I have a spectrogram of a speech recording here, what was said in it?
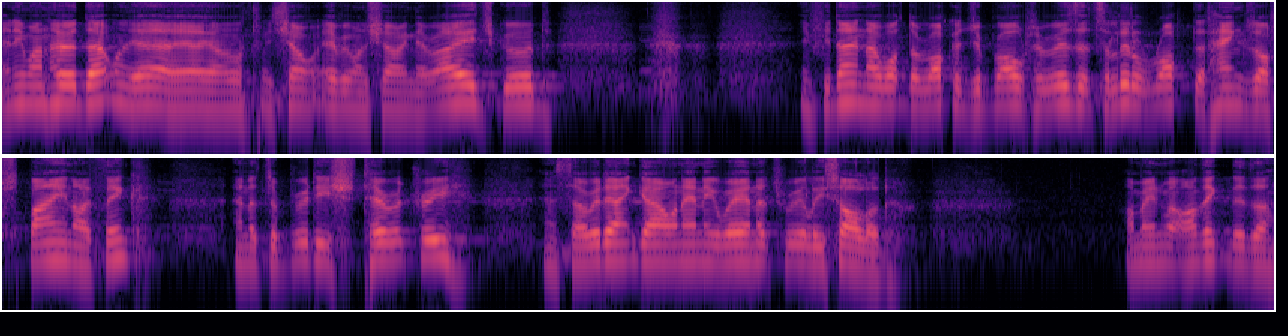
Anyone heard that one? Yeah, yeah, yeah. Everyone's showing their age. Good. if you don't know what the Rock of Gibraltar is, it's a little rock that hangs off Spain, I think and it's a British territory, and so it ain't going anywhere, and it's really solid. I mean, I think there's a,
